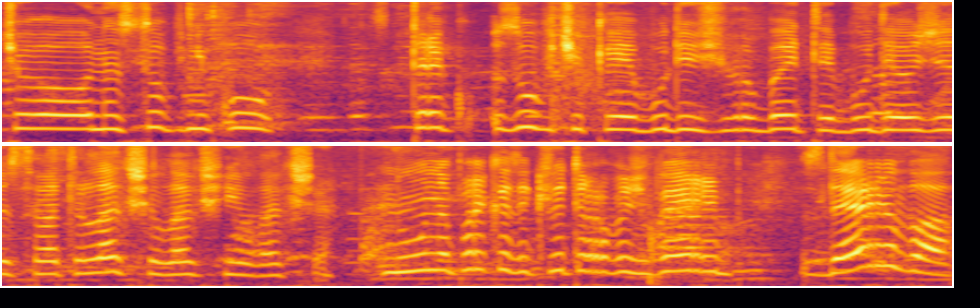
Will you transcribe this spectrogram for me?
що наступнику три зубчики будеш робити, буде вже ставати легше, легше і легше. Ну, наприклад, якщо ти робиш виріб з дерева,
